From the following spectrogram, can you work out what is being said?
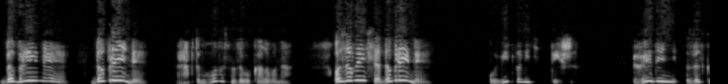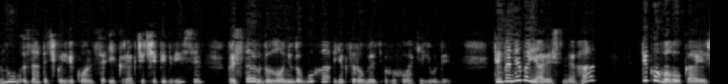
Добрине, Добрине. раптом голосно загукала вона. Озовися, Добрине. У відповідь тиша. Гридень заткнув затичкою віконця і, крекчучи, підвівся, приставив долоню до вуха, як це роблять глуховаті люди. Ти мене бояришне, га? Ти кого гукаєш?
